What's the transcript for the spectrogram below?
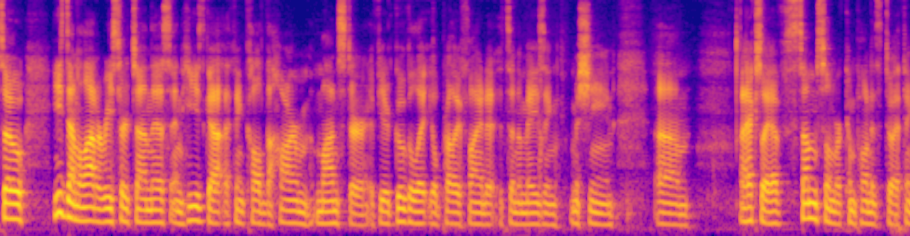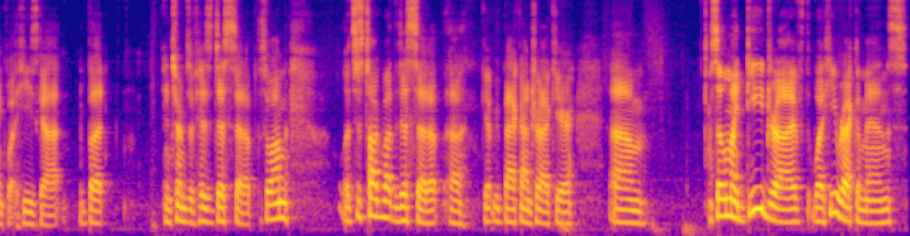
So he's done a lot of research on this, and he's got, I think, called the Harm Monster. If you Google it, you'll probably find it. It's an amazing machine. Um, I actually have some similar components to I think what he's got, but in terms of his disk setup. So I'm, let's just talk about the disk setup. Uh, get me back on track here. Um, so my D drive, what he recommends,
